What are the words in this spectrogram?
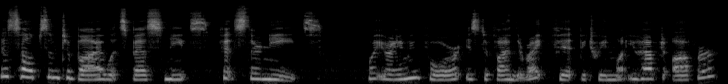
This helps them to buy what's best needs, fits their needs. What you're aiming for is to find the right fit between what you have to offer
